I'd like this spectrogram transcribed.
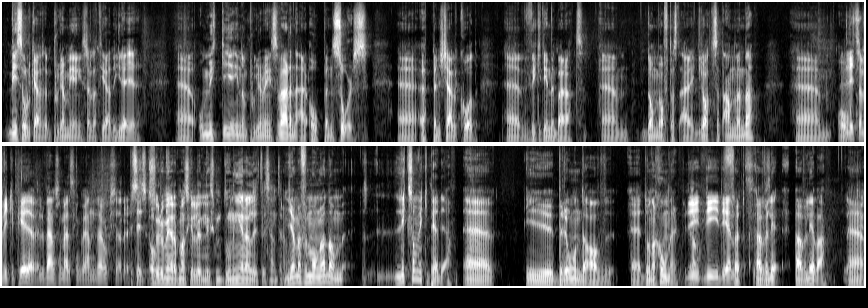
vissa olika programmeringsrelaterade grejer. Eh, och mycket inom programmeringsvärlden är open source, eh, öppen källkod, eh, vilket innebär att ehm, de oftast är gratis att använda. Ehm, och, Lite som Wikipedia väl? Vem som helst kan gå och ändra också eller? precis, Så du menar att man skulle liksom donera lite sen till dem? Ja, men för många av dem, liksom Wikipedia, eh, är ju beroende av eh, donationer För det, är- det är ideellt. för att överle överleva. Eh, Det,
